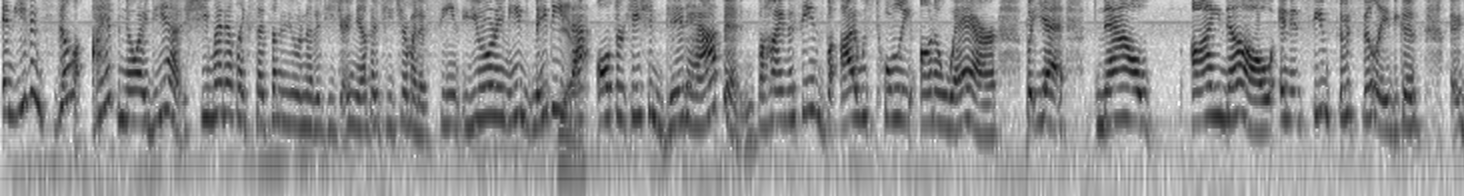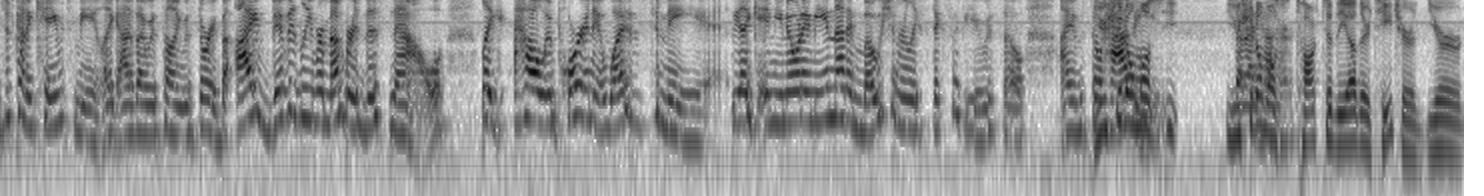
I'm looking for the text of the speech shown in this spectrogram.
and even still i have no idea she might have like said something to another teacher and the other teacher might have seen you know what i mean maybe Yeah. that altercation did happen behind the scenes but i was totally unaware but yet now I know, and it seems so silly because it just kind of came to me like as I was telling the story. But I vividly remember this now, like how important it was to me. Like, and you know what I mean? That emotion really sticks with you. So I am so you happy. should almost you, you I should almost talk to the other teacher, your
